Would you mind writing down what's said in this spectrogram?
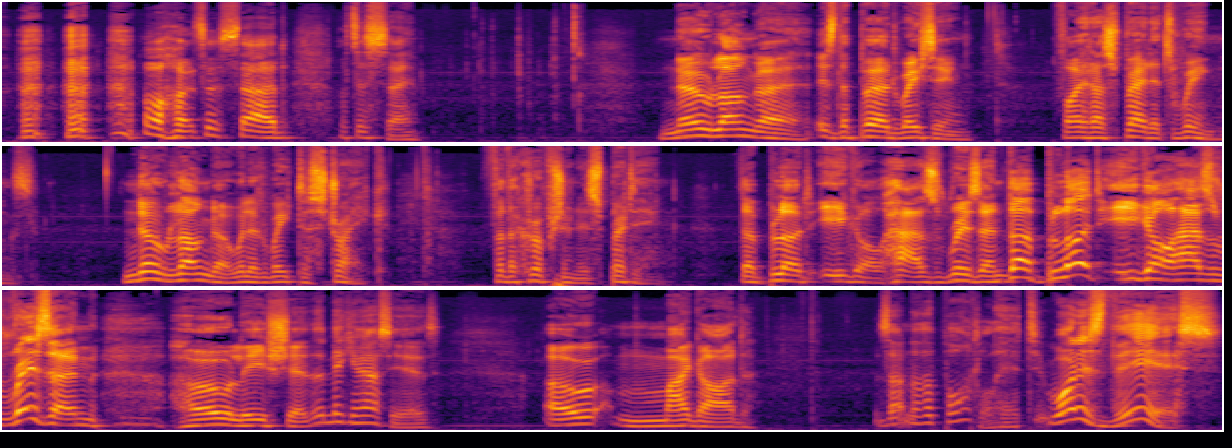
oh, it's so sad. What's this say? No longer is the bird waiting, for it has spread its wings. No longer will it wait to strike, for the corruption is spreading. The blood eagle has risen. The blood eagle has risen. Holy shit! That's Mickey Mouse ears. Oh my god! Is that another portal here? Too? What is this?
